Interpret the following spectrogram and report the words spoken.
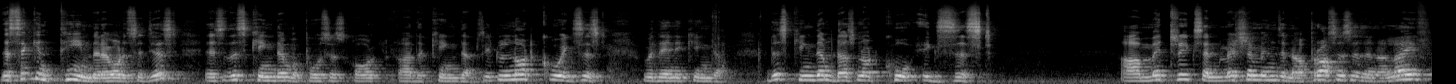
The second theme that I want to suggest is this kingdom opposes all other kingdoms. It will not coexist with any kingdom. This kingdom does not coexist. Our metrics and measurements and our processes and our life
